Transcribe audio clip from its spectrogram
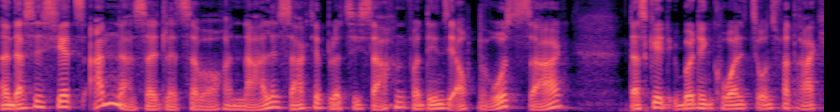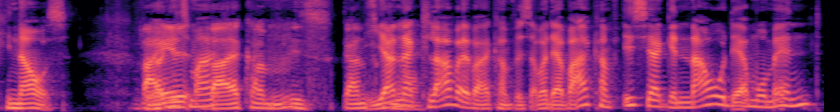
und das ist jetzt anders seit letzter Woche. Nahles sagt ja plötzlich Sachen, von denen sie auch bewusst sagt, das geht über den Koalitionsvertrag hinaus. Weil Wahlkampf Mhm. ist ganz Ja, genau. na klar, weil Wahlkampf ist, aber der Wahlkampf ist ja genau der Moment,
